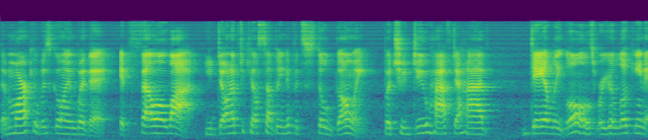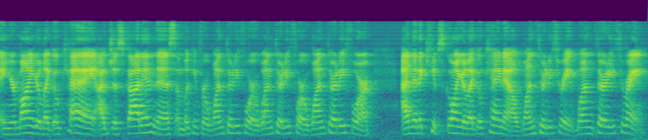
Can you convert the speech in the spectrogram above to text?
The market was going with it. It fell a lot. You don't have to kill something if it's still going, but you do have to have daily goals where you're looking in your mind, you're like, okay, I just got in this. I'm looking for 134, 134, 134. And then it keeps going. You're like, okay, now 133, 133.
